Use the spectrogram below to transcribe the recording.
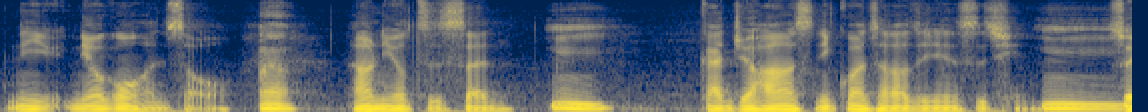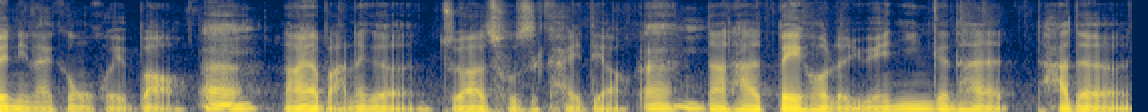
你你又跟我很熟，嗯，然后你又资深，嗯。感觉好像是你观察到这件事情，嗯，所以你来跟我回报，嗯，然后要把那个主要厨师开掉，嗯，那他背后的原因跟他他的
